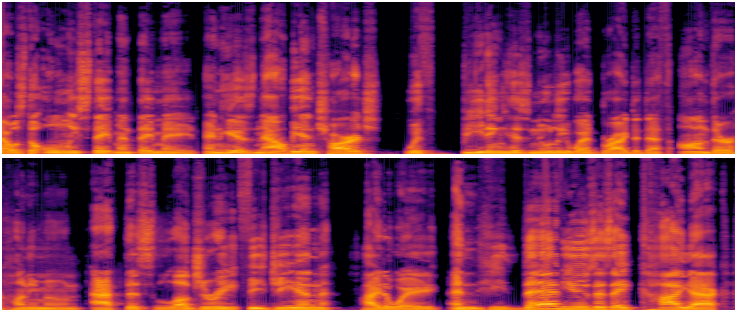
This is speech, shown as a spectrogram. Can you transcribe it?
That was the only statement they made. And he is now being charged with beating his newlywed bride to death on their honeymoon at this luxury Fijian hideaway, and he then uses a kayak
